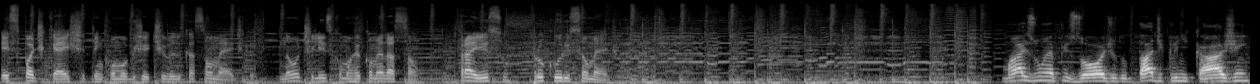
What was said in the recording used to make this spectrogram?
Esse podcast tem como objetivo educação médica. Não utilize como recomendação. Para isso, procure o seu médico. Mais um episódio do Tá de Clinicagem,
